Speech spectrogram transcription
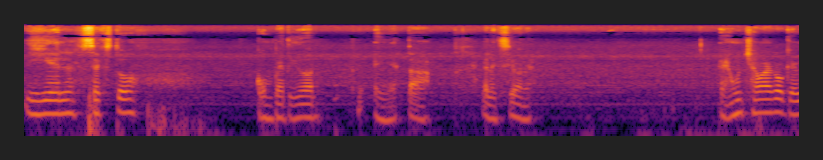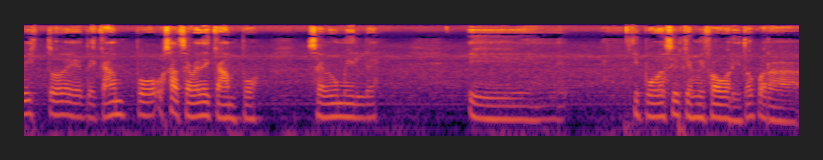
Y el sexto competidor en estas elecciones es un chamaco que he visto de, campo, o sea, se ve de campo, se ve humilde y, y puedo decir que es mi favorito para,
